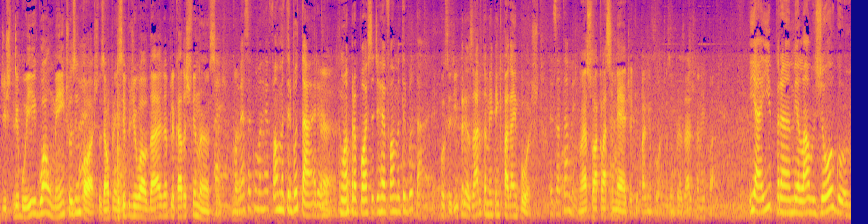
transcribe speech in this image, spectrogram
distribuir igualmente os impostos. É. é um princípio de igualdade aplicado às finanças. É, né? Começa com uma reforma tributária, é. com uma proposta de reforma tributária. Ou seja, empresário também tem que pagar imposto. Exatamente. Não é só a classe média que paga imposto, os empresários também pagam. E aí, para melar o jogo,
